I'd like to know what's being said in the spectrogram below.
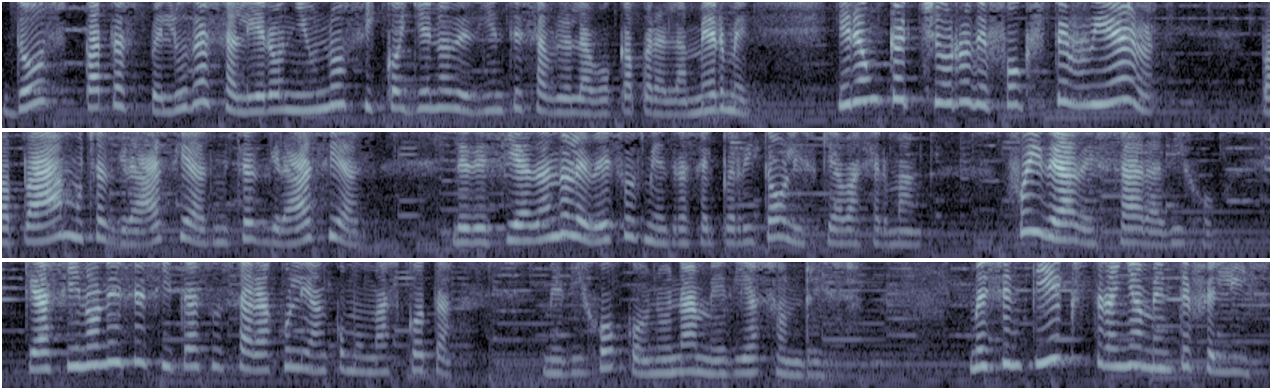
dos patas peludas salieron y un hocico lleno de dientes abrió la boca para lamerme. Era un cachorro de Fox Terrier. Papá, muchas gracias, muchas gracias. le decía dándole besos mientras el perrito olisqueaba a Germán. Fue idea de Sara, dijo, que así no necesitas usar a Julián como mascota, me dijo con una media sonrisa. Me sentí extrañamente feliz,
